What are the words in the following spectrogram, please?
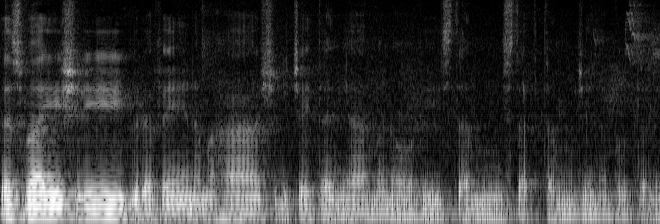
तस्मै श्रीगुरवे नमः। मनोभीस्तं स्तप्तं जेन भूतले।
